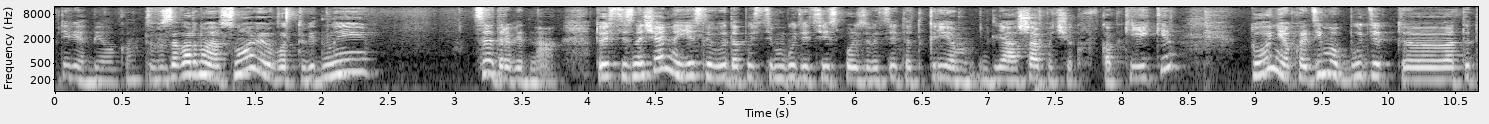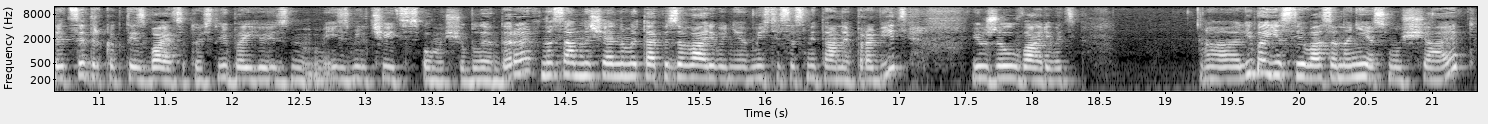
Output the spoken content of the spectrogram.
Привет, Белка. В заварной основе вот видны цедра видна. То есть изначально, если вы, допустим, будете использовать этот крем для шапочек в капкейке, то необходимо будет э, от этой цедры как-то избавиться. То есть либо ее измельчить с помощью блендера на самом начальном этапе заваривания, вместе со сметаной пробить и уже уваривать. А, либо, если вас она не смущает,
